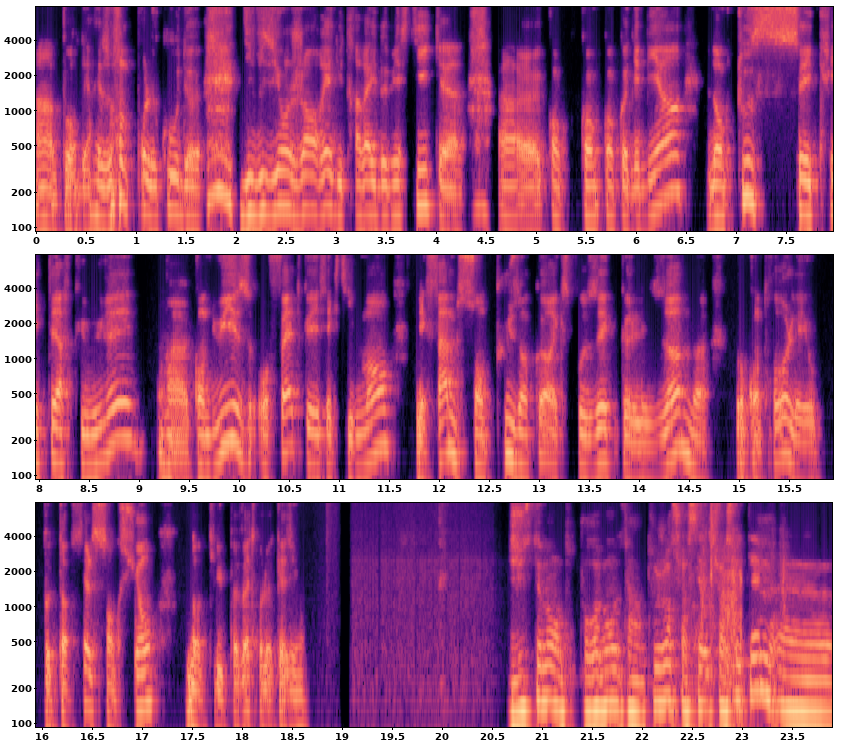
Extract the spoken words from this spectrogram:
hein, pour des raisons, pour le coup, de division genrée du travail domestique qu'on connaît bien. Donc tous ces critères cumulés conduisent au fait qu'effectivement, les femmes sont plus encore exposées que les hommes au contrôle et aux potentielles sanctions dont ils peuvent être l'occasion. Justement, pour rebondir, toujours sur ce, sur ce thème, euh,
